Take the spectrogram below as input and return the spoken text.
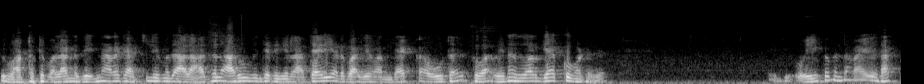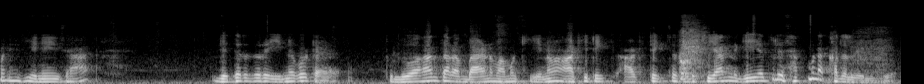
වටට බලන්න දෙන්න අර ඇක්චුලිම දාලා හදලා අරු විඳින කියලා අතෑරියට පස්සේ මම දැක්කා ඌට වෙන ස්වර්ගයක් කොමටද. ඔයකම තමයි සක්මණේ කියන නිසා gedara dore ඉන්නකොට පුළුවන් තරම් බලන්න මම කියනවා ආකිටෙක් ආකිටෙක්චර් කියන්න ගේ ඇතුලේ සක්මනක් හදලා දෙන්න කියලා.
